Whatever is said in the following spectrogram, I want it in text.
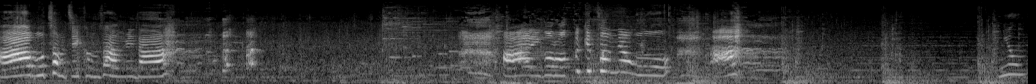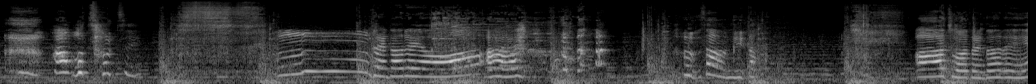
하, 하. 아, 못 참지. 감사합니다. 아 이걸 어떻게 참냐고. 아, 아아못 참지. 음 달달해요. 아. 감사합니다. 아 좋아 달달해.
